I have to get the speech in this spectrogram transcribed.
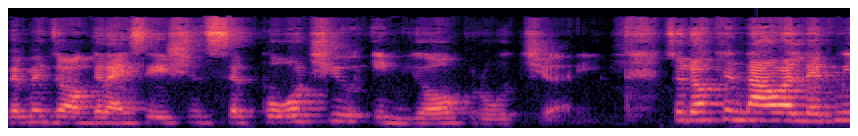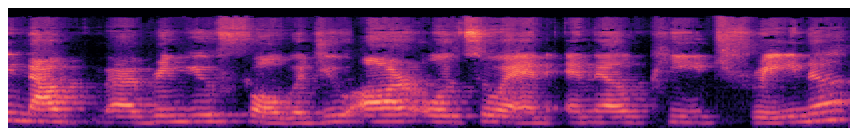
women's organization, support you in your growth journey. So, Dr. Nawa, let me now uh, bring you forward. You are also an NLP trainer.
